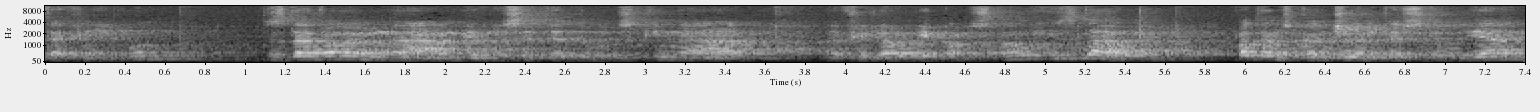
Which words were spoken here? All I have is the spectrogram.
technikum zdawałem na Uniwersytet Łódzki, na Filologię Polską i zdałem. Potem skończyłem te studia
